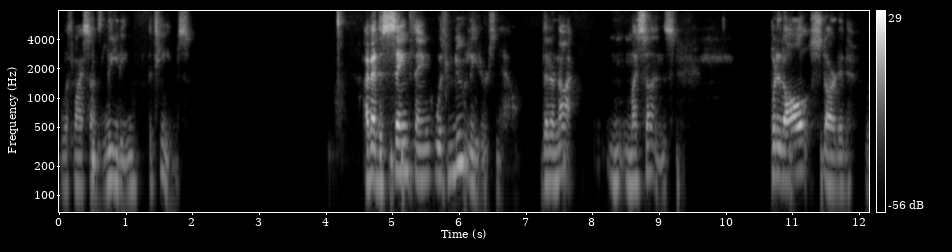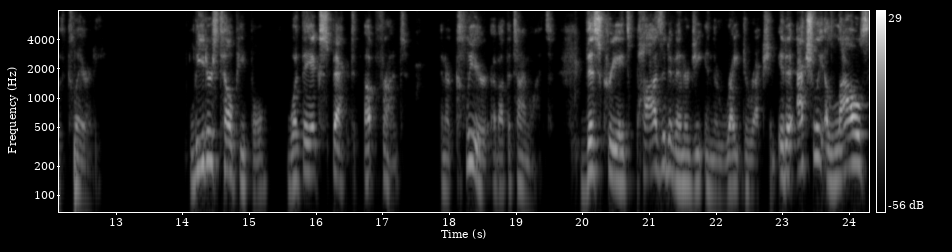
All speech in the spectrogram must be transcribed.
with my sons leading the teams. I've had the same thing with new leaders now that are not my sons, but it all started with clarity. Leaders tell people what they expect up front and are clear about the timelines. This creates positive energy in the right direction. It actually allows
